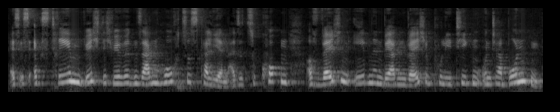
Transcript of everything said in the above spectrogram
es ist extrem wichtig, wir würden sagen, hoch zu skalieren, also zu gucken, auf welchen Ebenen werden welche Politiken unterbunden.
